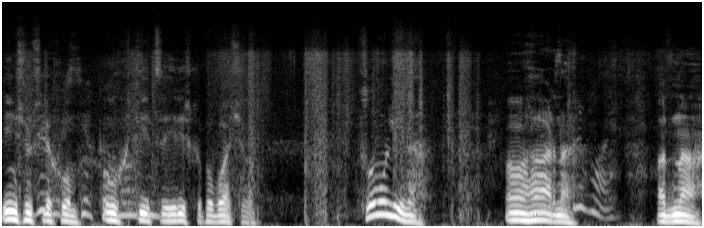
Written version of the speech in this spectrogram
іншим шляхом. Ух ти, це Ірішка побачила. Фламуліна. О, гарна. Одна.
